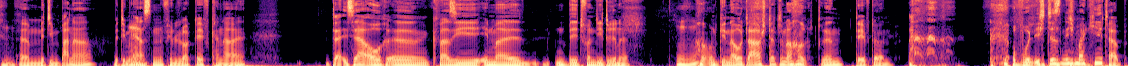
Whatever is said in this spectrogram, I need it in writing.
Hm. ähm, mit dem Banner, mit dem Mhm. ersten für den Logdave-Kanal, da ist ja auch äh, quasi in mal ein Bild von dir drinne. Mhm. Und genau da stand dann auch drin, Dave Dunn. Obwohl ich das nicht markiert habe.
